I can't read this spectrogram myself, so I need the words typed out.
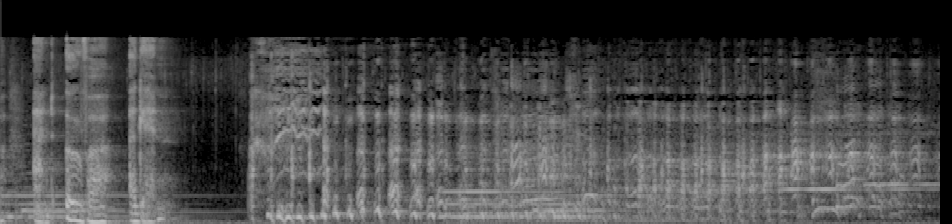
and over again.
